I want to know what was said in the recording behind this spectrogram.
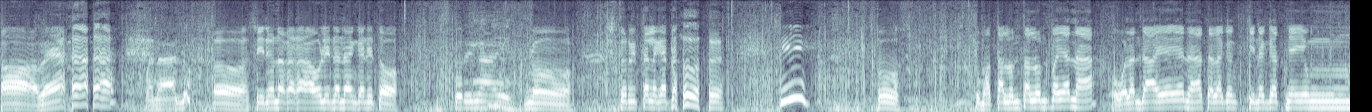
Oh? Manalo. Oh, sino nakakahuli na ng ganito? Story nga eh. No, story talaga to. Eh, oh, tumatalon-talon pa yan ha. O, walang daya yan ha. Talagang kinagat niya yung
